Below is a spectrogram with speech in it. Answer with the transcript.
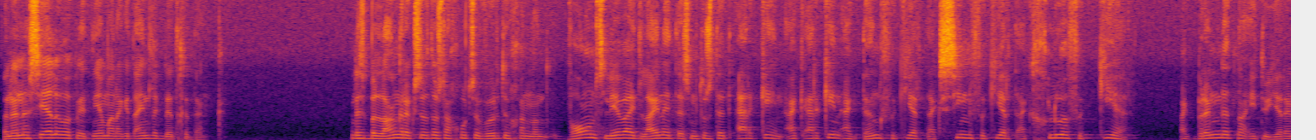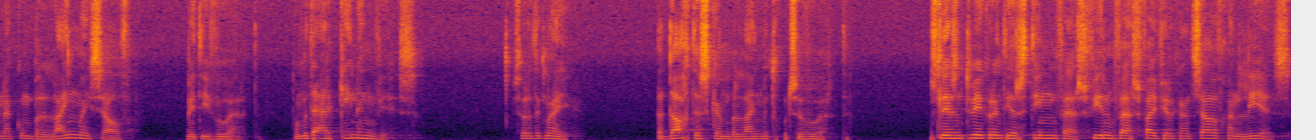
Want dan sê hulle ook net, "Nee, man, ek het eintlik dit gedink." En dis belangrik sodat ons na God se woord toe gaan want waar ons lewe uit lynheid is, moet ons dit erken. Ek erken ek dink verkeerd, ek sien verkeerd, ek glo verkeerd. Ek bring dit na U toe, Here, en ek kom belyn myself met U woord. Daar moet 'n erkenning wees sodat ek my gedagtes kan belyn met God se woord. Ons lees in 2 Korintiërs 10 vers 4 en vers 5, jy kan dit self gaan lees.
